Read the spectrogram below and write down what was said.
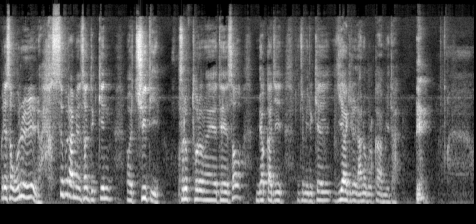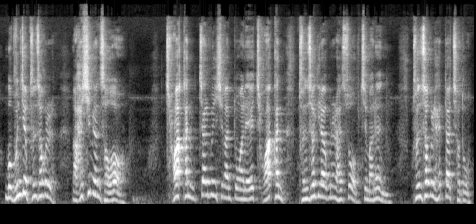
그래서 오늘 학습을 하면서 느낀 어, GD 그룹 토론에 대해서 몇 가지 좀 이렇게 이야기를 나눠볼까 합니다. 뭐 문제 분석을 하시면서 정확한 짧은 시간 동안에 정확한 분석이라고는 할 수 없지만은 분석을 했다 쳐도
